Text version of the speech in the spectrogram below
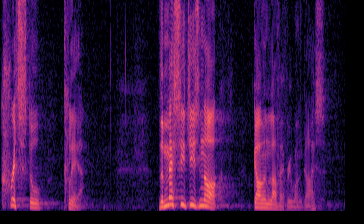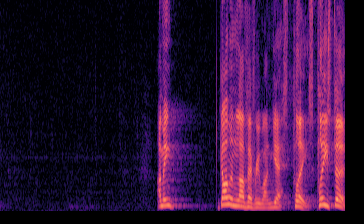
crystal clear. The message is not go and love everyone, guys. I mean, go and love everyone, yes, please, please do.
